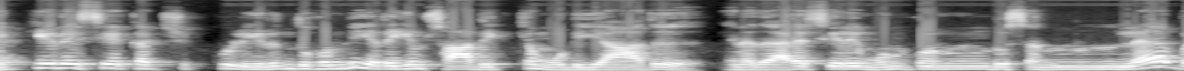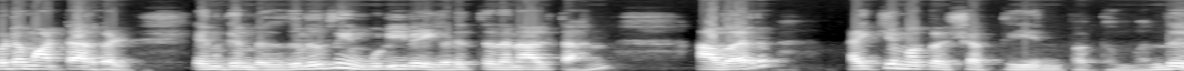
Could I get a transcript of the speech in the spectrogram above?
ஐக்கிய தேசிய கட்சிக்குள் இருந்து கொண்டு எதையும் சாதிக்க முடியாது. எனது அரசியலை முன்கொண்டு செல்ல விடமாட்டார்கள் என்கின்ற இறுதி முடிவை எடுத்ததனால் தான் அவர் ஐக்கிய மக்கள் சக்தியின் பக்கம் வந்து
